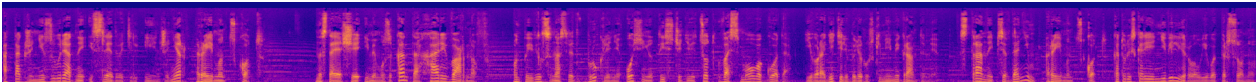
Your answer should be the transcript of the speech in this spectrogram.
а также незаурядный исследователь и инженер Реймонд Скотт. Настоящее имя музыканта – Харри Варнов. Он появился на свет в Бруклине осенью 1908 года. Его родители были русскими иммигрантами – странный псевдоним Реймонд Скотт, который скорее нивелировал его персону,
